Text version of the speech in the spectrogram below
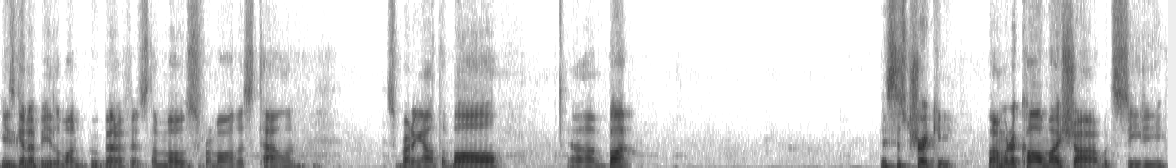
He's going to be the one who benefits the most from all this talent, spreading out the ball. Um, but this is tricky. But I'm going to call my shot with CeeDee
